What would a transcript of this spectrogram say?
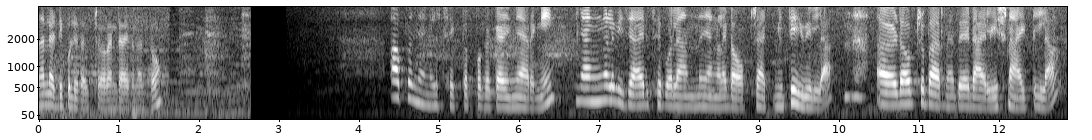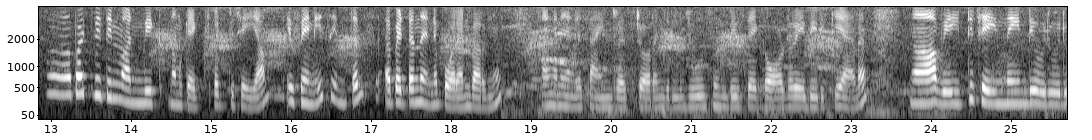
നല്ല അടിപൊളി റെസ്റ്റോറന്റ് ആയിരുന്നു കേട്ടോ അപ്പം ഞങ്ങൾ ചെക്കപ്പൊക്കെ കഴിഞ്ഞ് ഇറങ്ങി. ഞങ്ങൾ വിചാരിച്ച പോലെ അന്ന് ഞങ്ങളെ ഡോക്ടർ അഡ്മിറ്റ് ചെയ്തില്ല. ഡോക്ടർ പറഞ്ഞത് ഡയലേഷൻ ആയിട്ടില്ല. ബട്ട് വിത്തിൻ വൺ വീക്ക് നമുക്ക് എക്സ്പെക്റ്റ് ചെയ്യാം. ഇഫ് എനി സിംറ്റംസ് പെട്ടെന്ന് തന്നെ പോരാൻ പറഞ്ഞു. അങ്ങനെ ഞങ്ങൾ സൈൻ റെസ്റ്റോറന്റിൽ ജ്യൂസും പിസയൊക്കെ ഓർഡർ ചെയ്തിരിക്കുകയാണ്. ആ വെയിറ്റ് ചെയ്യുന്നതിന്റെ ഒരു ഒരു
